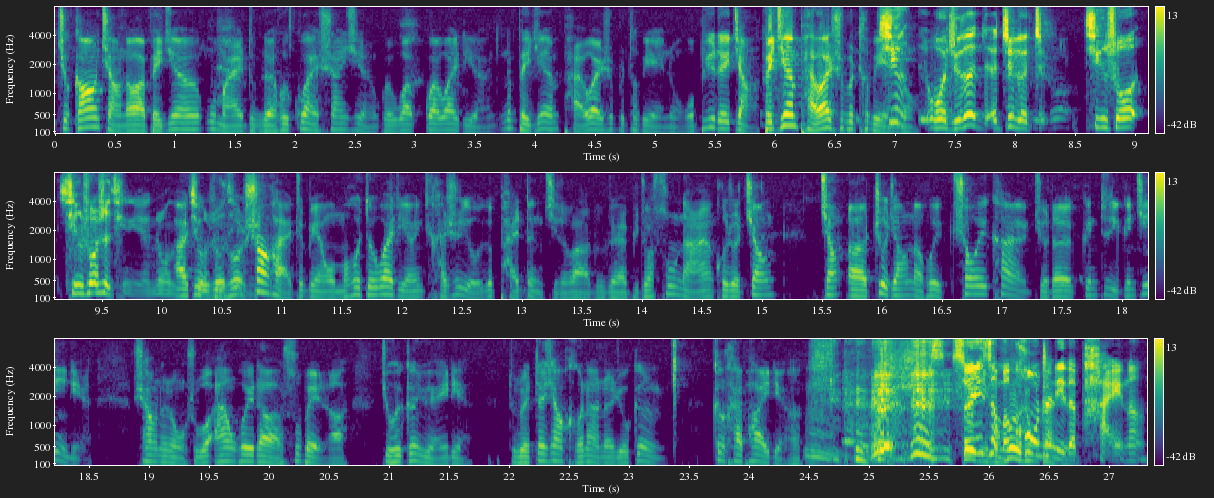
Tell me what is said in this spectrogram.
就刚刚讲到啊，北京人雾霾对不对？会怪山西人，会怪怪外地人。那北京人排外是不是特别严重？我必须得讲，北京人排外是不是特别严重？我觉得这个听说听说是挺严重的啊。就比如说上海这边，我们会对外地人还是有一个排等级的吧，对不对？比如说苏南或者江江呃浙江的，会稍微看觉得跟自己更近一点。像那种说安徽的、苏北的，就会更远一点，对不对？但像河南的就更。更害怕一点啊，嗯，所以怎么控制你的牌呢？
